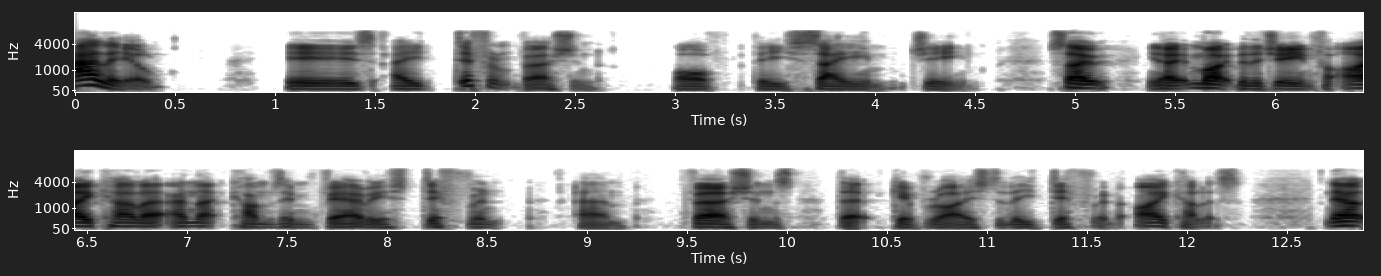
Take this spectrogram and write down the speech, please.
allele is a different version of the same gene. So, you know, it might be the gene for eye color, and that comes in various different um, versions that give rise to the different eye colors. Now,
